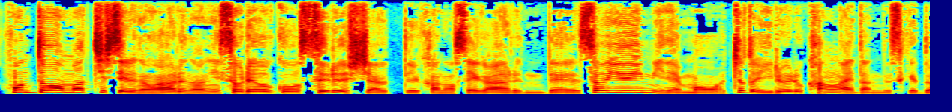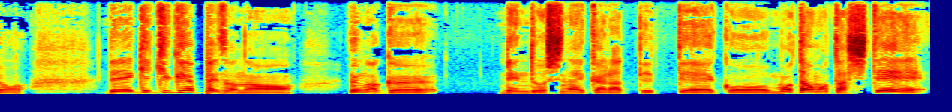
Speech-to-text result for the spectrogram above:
本当はマッチしてるのがあるのに、それをこうスルーしちゃうっていう可能性があるんで、そういう意味でも、ちょっといろいろ考えたんですけど、で、結局やっぱりその、うまく連動しないからって言って、こう、もたもたして、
